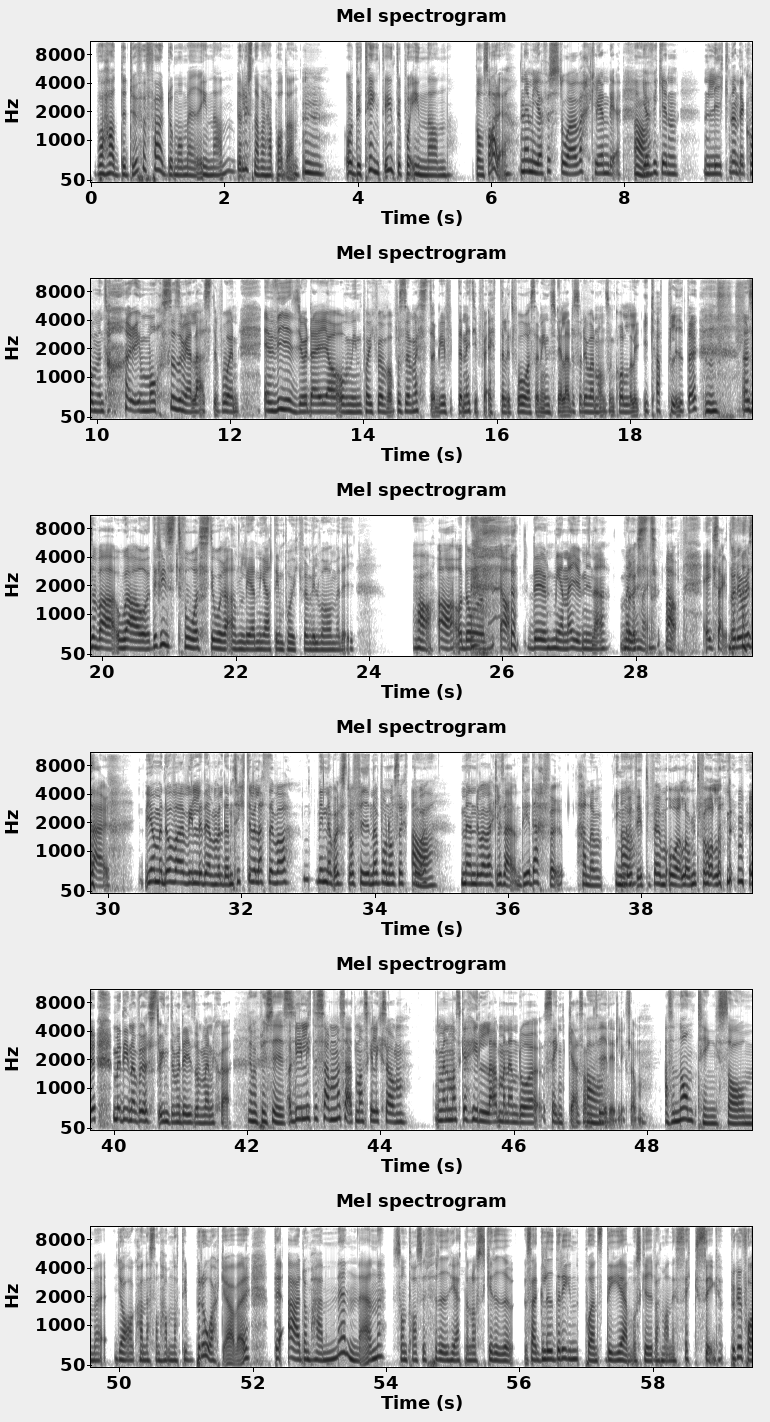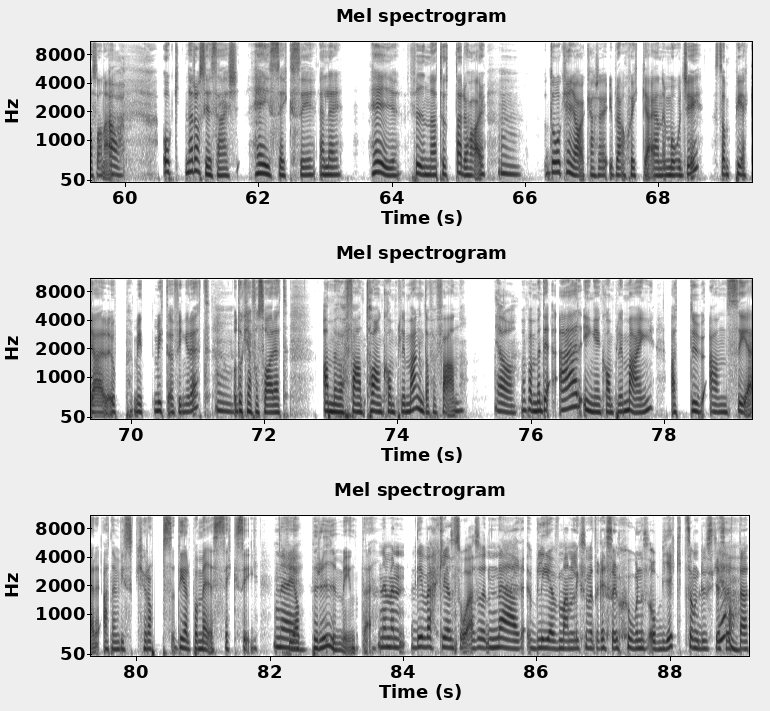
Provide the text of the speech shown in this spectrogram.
vad hade du för fördom om mig innan du lyssnade på den här podden? Mm. Och det tänkte jag inte på innan de sa det. Nej men jag förstår verkligen det. Ja. Jag fick en en liknande kommentar i morse som jag läste på en, en video där jag och min pojkvän var på semester. Den är typ för ett eller två år sedan inspelad så det var någon som kollade i kapp lite. Mm. Men så bara wow, det finns två stora anledningar att din pojkvän vill vara med dig. Ja. ja, och då, ja, det menar ju mina bröst. Ja. ja. exakt, och det var så här, ja men då var, ville den väl, den tyckte väl att det var, mina bröst var fina på något sätt. Då. Ja. Men det var verkligen så här, det är därför han har ingått ja. i ett fem år långt förhållande med, med dina bröst och inte med dig som människa. Ja men precis. Och det är lite samma så här, att man ska liksom, men man ska hylla men ändå sänka samtidigt. Ja. Liksom. Alltså någonting som jag har nästan hamnat i bråk över det är de här männen som tar sig friheten och skriv, så här, glider in på ens DM och skriver att man är sexig. Brukar du få såna? Ja. Och när de säger så här, hej sexy eller hej fina tuttar du har. Mm. Då kan jag kanske ibland skicka en emoji som pekar upp mitt, mittenfingret mm. och då kan jag få svaret, ah, men vad fan ta en komplimang då för fan. Ja. Man bara, men det är ingen komplimang att du anser att en viss kroppsdel på mig är sexig. Nej. För jag bryr mig inte. Nej men Det är verkligen så. Alltså, när blev man liksom ett recensionsobjekt som du ska ja. sätta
